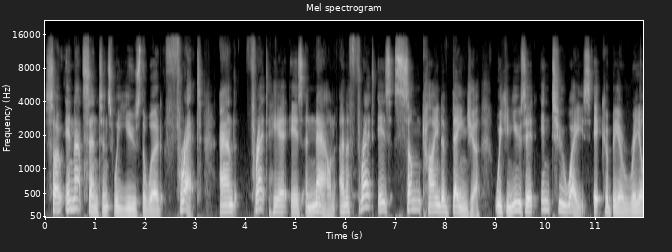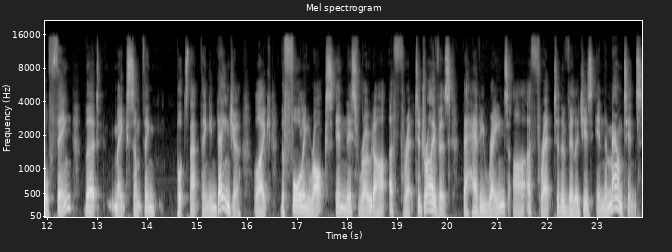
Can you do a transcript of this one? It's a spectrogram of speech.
So, in that sentence, we use the word threat. And threat here is a noun, and a threat is some kind of danger. We can use it in two ways. It could be a real thing that makes something puts that thing in danger. Like the falling rocks in this road are a threat to drivers. The heavy rains are a threat to the villages in the mountains.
